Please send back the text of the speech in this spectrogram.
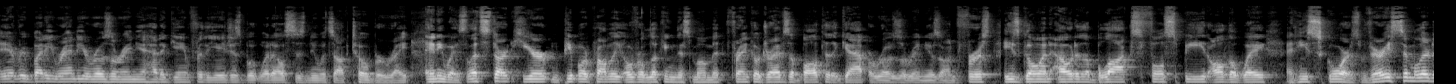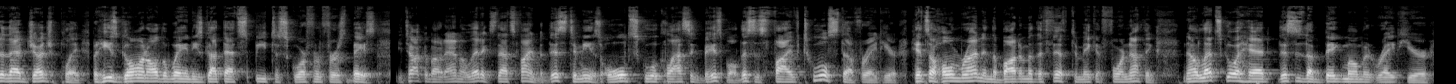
Hey everybody, Randy Arozarena had a game for the ages, but what else is new? It's October, right? Anyways, let's start here. People are probably overlooking this moment. Franco drives a ball to the gap. is on first. He's going out of the blocks full speed all the way, and he scores. Very similar to that judge play, but he's going all the way and he's got that speed to score from first base. You talk about analytics, that's fine, but this to me is old school classic baseball. This is five tool stuff right here. Hits a home run in the bottom of the fifth to make it 4 nothing. Now let's go ahead. This is the big moment right here.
